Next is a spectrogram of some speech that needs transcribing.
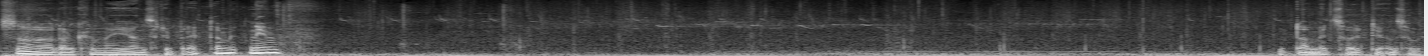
So, dann können wir hier unsere Bretter mitnehmen. Und damit sollte unserem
